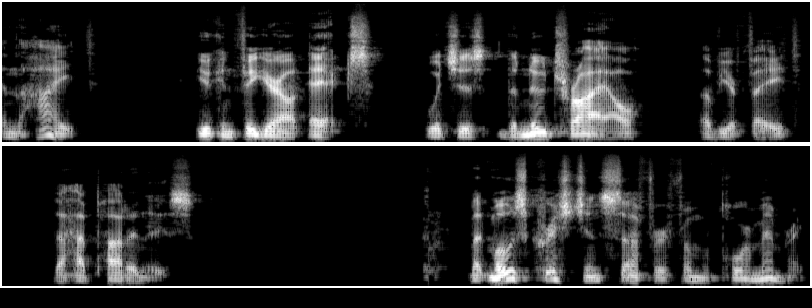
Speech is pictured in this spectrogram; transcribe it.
and the height, you can figure out X, which is the new trial of your faith, the hypotenuse. But most Christians suffer from a poor memory,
